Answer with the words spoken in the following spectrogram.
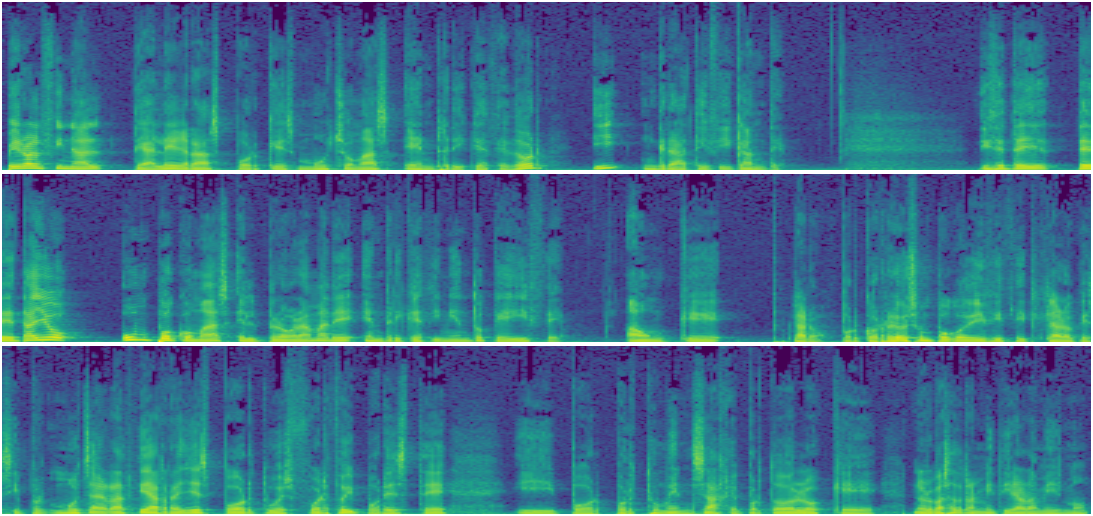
pero al final te alegras porque es mucho más enriquecedor y gratificante. Dice, te, detallo un poco más el programa de enriquecimiento que hice, aunque Claro, por correo es un poco difícil, claro que sí. Pues muchas gracias Reyes por tu esfuerzo y por este y por, por tu mensaje, por todo lo que nos vas a transmitir ahora mismo.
